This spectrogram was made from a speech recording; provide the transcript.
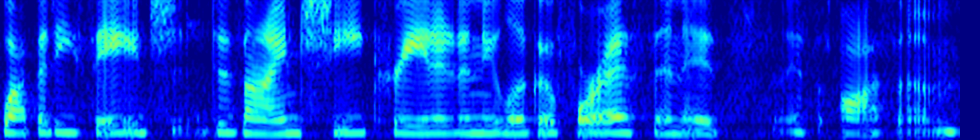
Wapiti Sage Design, she created a new logo for us, and it's it's awesome.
